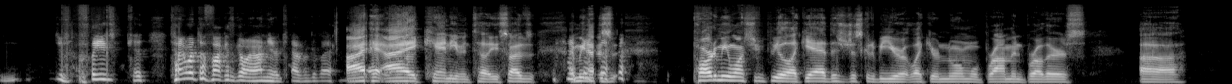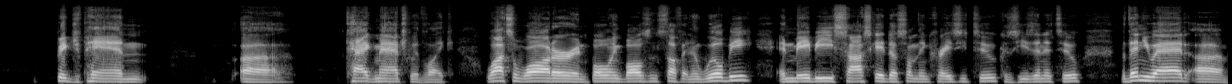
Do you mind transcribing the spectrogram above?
Please tell me what the fuck is going on here, Kevin. Because I, I I can't even tell you. So I was, I mean, I was. part of me wants you to be like, yeah, this is just going to be your like your normal Brahman Brothers, uh, Big Japan, uh, tag match with like lots of water and bowling balls and stuff, and it will be. And maybe Sasuke does something crazy too because he's in it too. But then you add uh,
